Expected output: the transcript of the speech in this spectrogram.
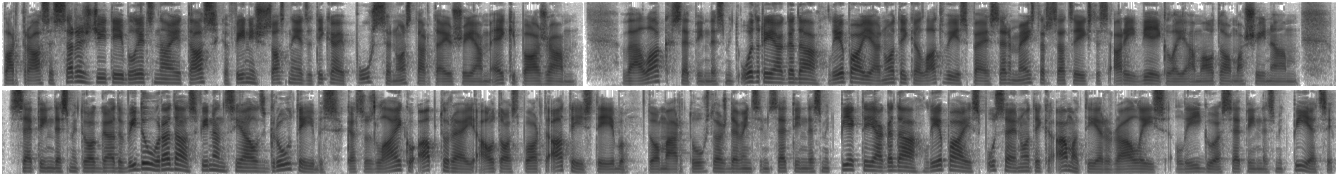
Par trāses sarežģītību liecināja tas, ka finišu sasniedza tikai puse no startējušajām ekipāžām. Vēlāk, 72. gadā, Liepājā notika Latvijas PSR meistarsacīkstes arī vieglajām automašīnām. 70. gadu vidū radās finansiālas grūtības, kas uz laiku apturēja autosporta attīstību, tomēr 1975. gadā Liepājas pusē notika amatieru rallijas Līgo 75,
